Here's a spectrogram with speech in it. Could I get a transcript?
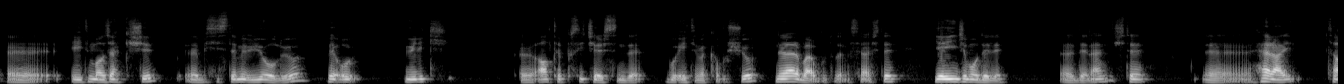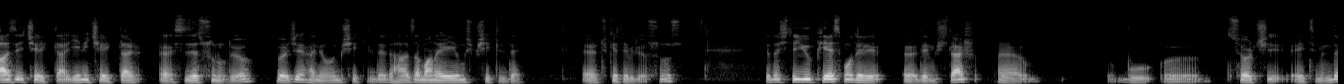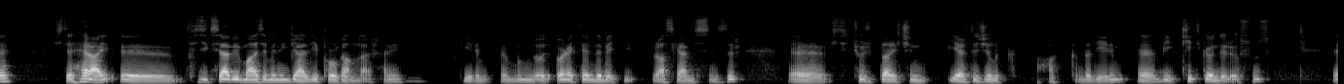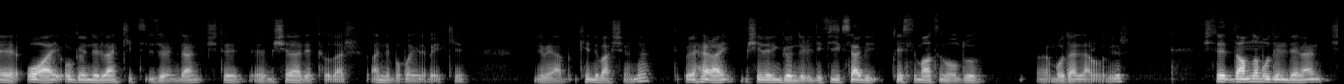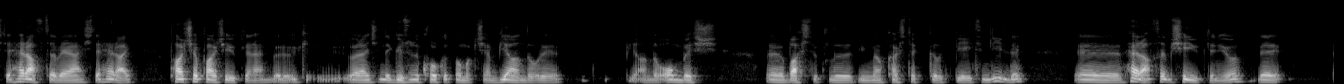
e, eğitim alacak kişi e, bir sisteme üye oluyor ve o üyelik e, altyapısı içerisinde bu eğitime kavuşuyor. Neler var burada da mesela işte yayıncı modeli e, denen işte e, her ay taze içerikler, yeni içerikler e, size sunuluyor. Böylece hani onu bir şekilde daha zamana yayılmış bir şekilde e, tüketebiliyorsunuz. Ya da işte UPS modeli e, demişler. E, bu e, search eğitiminde. İşte her ay e, fiziksel bir malzemenin geldiği programlar. Hani diyelim e, bunun örneklerinde belki rast gelmişsinizdir. E, işte çocuklar için yaratıcılık hakkında diyelim e, bir kit gönderiyorsunuz. E, o ay o gönderilen kit üzerinden işte e, bir şeyler yapıyorlar. Anne babayla belki veya kendi başlarına. Böyle her ay bir şeylerin gönderildiği, fiziksel bir teslimatın olduğu modeller olabilir. İşte damla modeli denen işte her hafta veya işte her ay parça parça yüklenen böyle öğrencinin de gözünü korkutmamak için bir anda oraya bir anda 15 e, başlıklı bilmem kaç dakikalık bir eğitim değil de e, her hafta bir şey yükleniyor ve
